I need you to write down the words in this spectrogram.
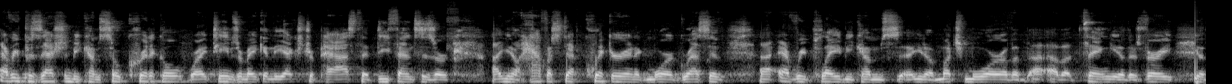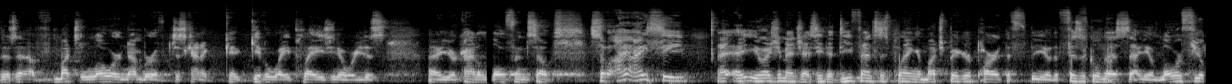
every possession becomes so critical, right? Teams are making the extra pass that defenses are, uh, you know, half a step quicker and more aggressive. Uh, every play becomes, uh, you know, much more of a of a thing. You know, there's very, you know, there's a much lower number of just kind of giveaway plays. You know, where you just uh, you're kind of loafing. So, so I, I see, you know, as you mentioned, I see the defense is playing a much bigger part. The you know the physicalness, that you know, lower field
